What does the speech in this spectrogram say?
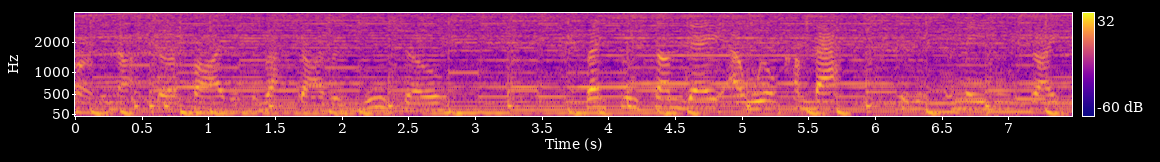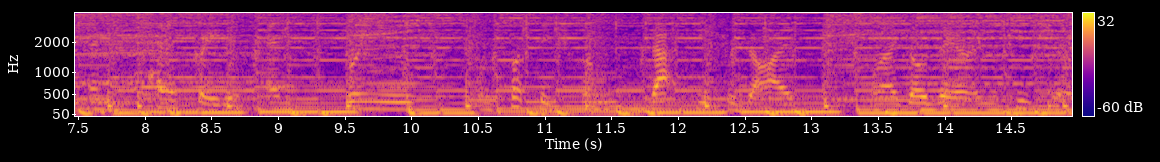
currently not certified as a wreck diver do so, eventually someday I will come back to this amazing site and penetrate it and bring you some footage from that future dive when I go there in the future.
